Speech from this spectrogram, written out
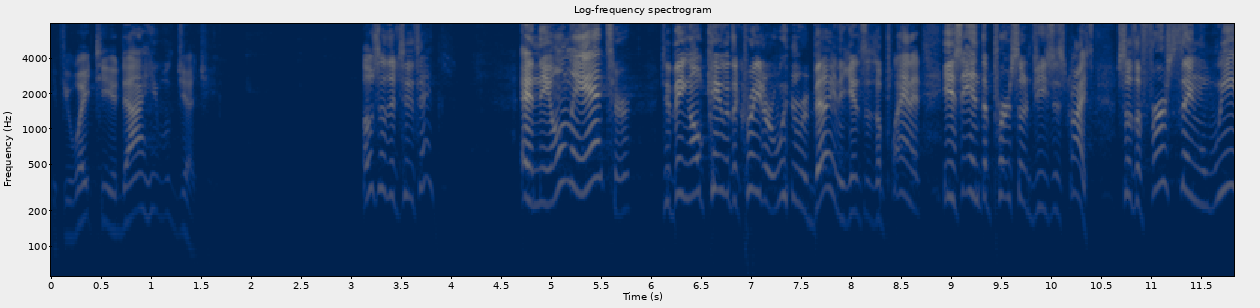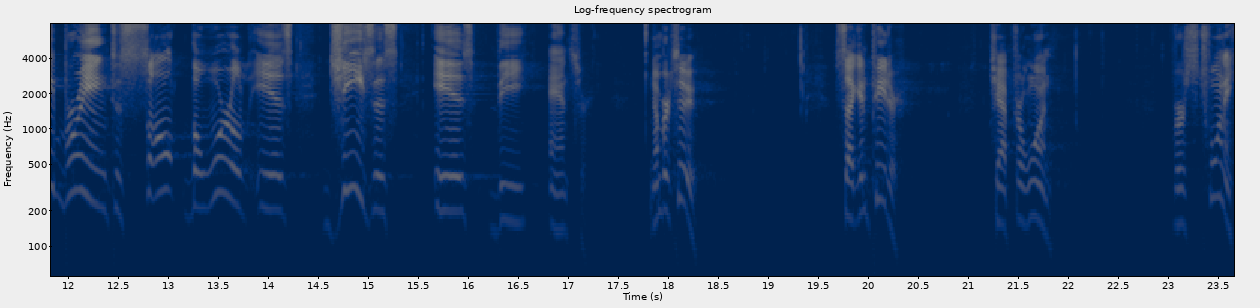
If you wait till you die, he will judge you. Those are the two things. And the only answer to being okay with the creator or in rebellion against the planet is in the person of Jesus Christ. So the first thing we bring to salt the world is Jesus is the answer. Number two, 2 Peter chapter 1, verse 20.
